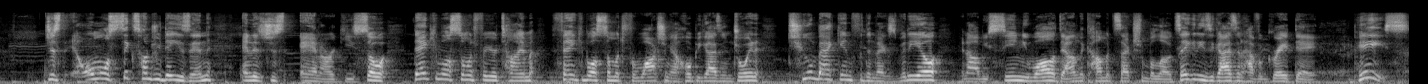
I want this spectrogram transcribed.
Just almost 600 days in, and it's just anarchy. So thank you all so much for your time. Thank you all so much for watching. I hope you guys enjoyed. Tune back in for the next video, and I'll be seeing you all down in the comment section below. Take it easy, guys, and have a great day. Peace!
